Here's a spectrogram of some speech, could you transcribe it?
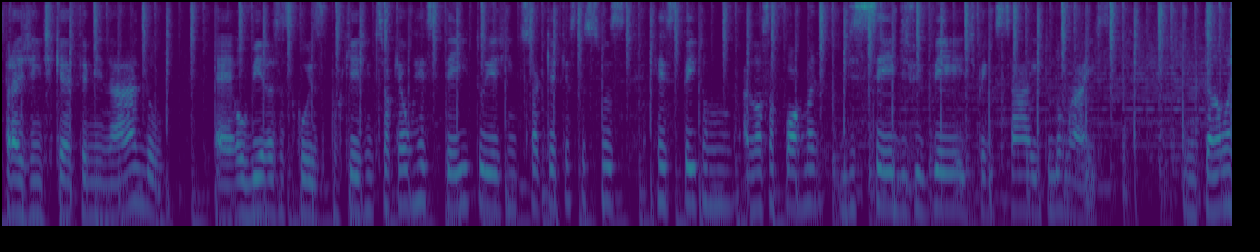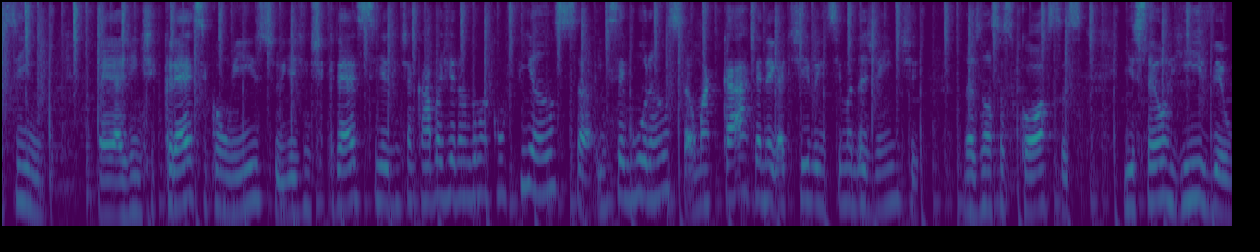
pra gente que é feminado, é, ouvir essas coisas, porque a gente só quer um respeito e a gente só quer que as pessoas respeitam a nossa forma de ser, de viver, de pensar e tudo mais. Então, assim, é, a gente cresce com isso e a gente cresce e a gente acaba gerando uma confiança, insegurança, uma carga negativa em cima da gente, nas nossas costas. Isso é horrível,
